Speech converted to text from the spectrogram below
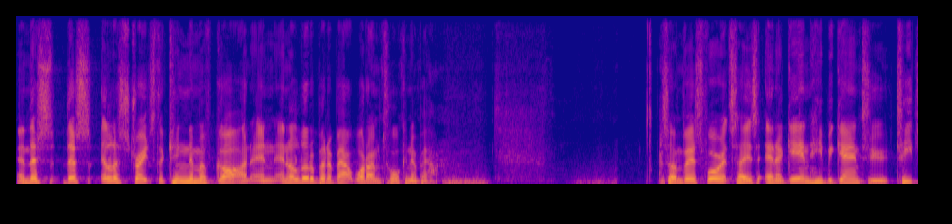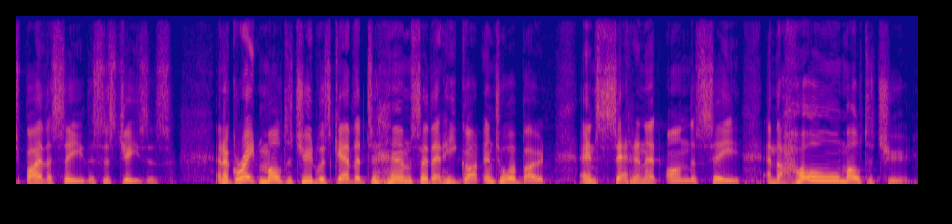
And this, this illustrates the kingdom of God and, and a little bit about what I'm talking about. So in verse 4 it says, And again he began to teach by the sea. This is Jesus. And a great multitude was gathered to him, so that he got into a boat and sat in it on the sea. And the whole multitude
